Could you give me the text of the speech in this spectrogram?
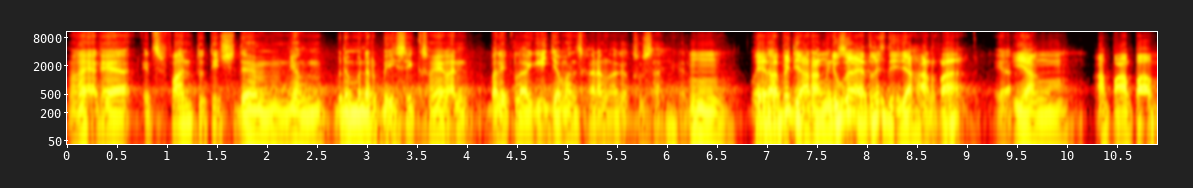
Makanya kayak it's fun to teach them yang benar-benar basic. Soalnya kan balik lagi zaman sekarang agak susah ya kan. Hmm. Ya, tapi jarang juga at least di Jakarta Ya. yang apa-apa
